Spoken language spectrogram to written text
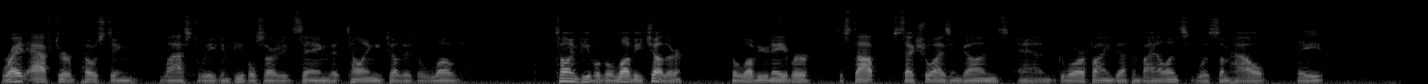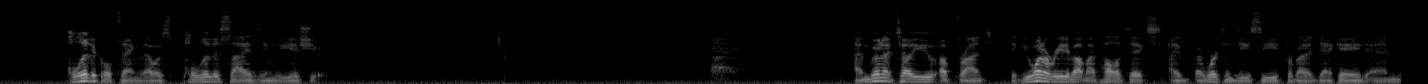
right after posting last week and people started saying that telling each other to love, telling people to love each other, to love your neighbor, to stop sexualizing guns and glorifying death and violence was somehow a political thing that was politicizing the issue. I'm going to tell you up front if you want to read about my politics, I, I, worked in DC for about a decade and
